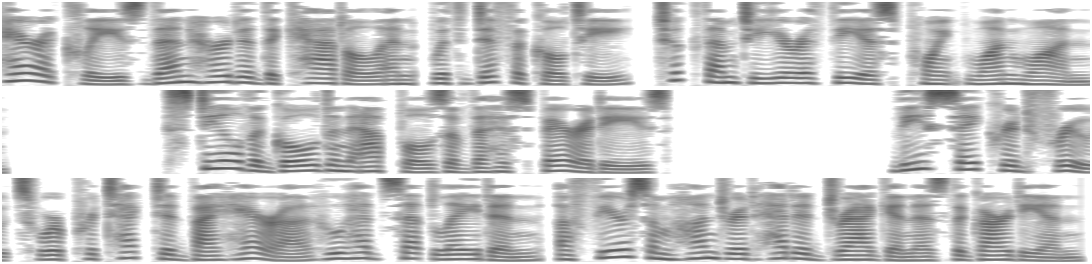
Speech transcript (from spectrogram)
Heracles then herded the cattle and, with difficulty, took them to Eurystheus. 11. Steal the golden apples of the Hesperides, these sacred fruits were protected by Hera who had set Ladon, a fearsome hundred-headed dragon as the guardian.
